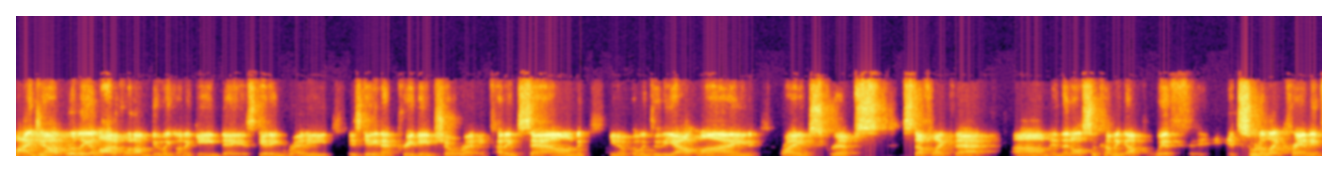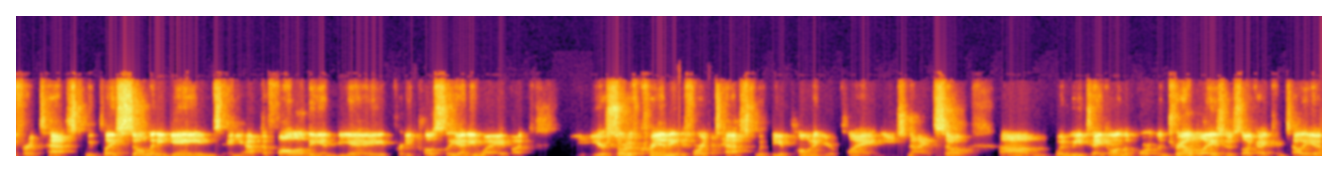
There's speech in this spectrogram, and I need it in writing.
my job, really, a lot of what I'm doing on a game day is getting ready, is getting that pregame show ready, cutting sound, you know, going through the outline, writing scripts, stuff like that. Um, and then also coming up with it's sort of like cramming for a test. We play so many games, and you have to follow the NBA pretty closely anyway. But you're sort of cramming for a test with the opponent you're playing each night. So um, when we take on the Portland Trailblazers, look, I can tell you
